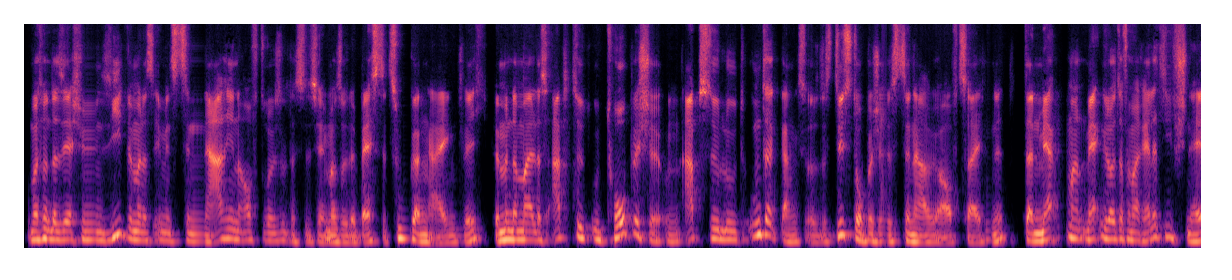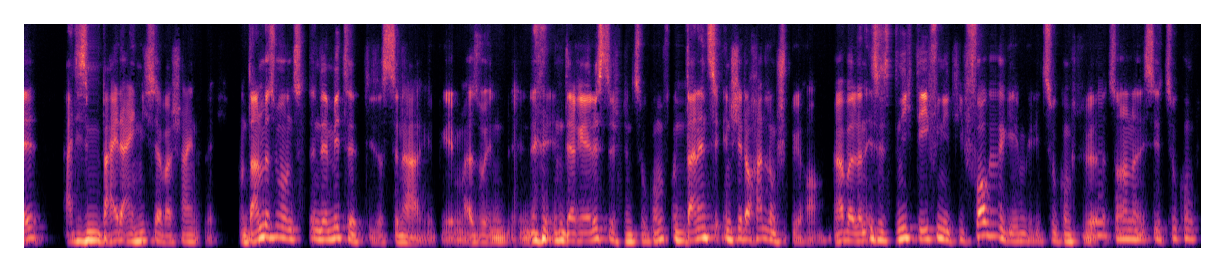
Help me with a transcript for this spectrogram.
Und was man da sehr schön sieht, wenn man das eben in Szenarien aufdröselt, das ist ja immer so der beste Zugang eigentlich, wenn man da mal das absolut utopische und absolut Untergangs- oder das dystopische Szenario aufzeichnet, dann merkt man, merken die Leute auf einmal relativ schnell, ah, die sind beide eigentlich nicht sehr wahrscheinlich. Und dann müssen wir uns in der Mitte dieser Szenarien geben, also in, in, in der realistischen Zukunft. Und dann entsteht auch Handlungsspielraum, ja, weil dann ist es nicht definitiv vorgegeben, wie die Zukunft wird, sondern dann ist die Zukunft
